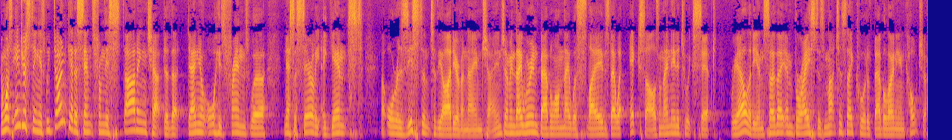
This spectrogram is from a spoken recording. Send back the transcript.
And what's interesting is we don't get a sense from this starting chapter that Daniel or his friends were necessarily against uh, or resistant to the idea of a name change. I mean, they were in Babylon, they were slaves, they were exiles, and they needed to accept reality. And so they embraced as much as they could of Babylonian culture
